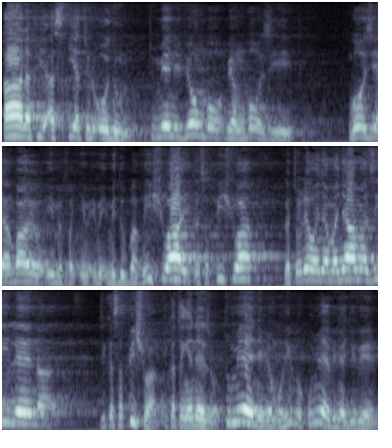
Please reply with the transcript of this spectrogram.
Qala fi askiyatul udhum tumieni vyombo vya ngozi ngozi ambayo imedubarishwa ikasafishwa ikatolewa nyama nyama zile na zikasafishwa ikatengenezwa. Tumieni vyombo hivyo kunywea vinywaji vyenu.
